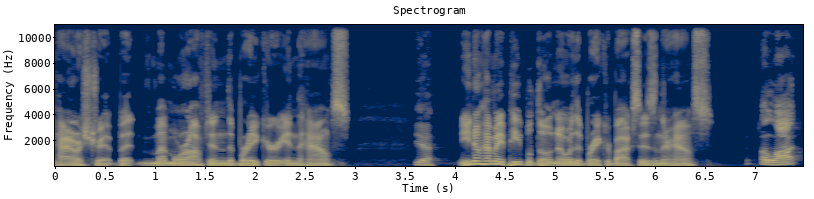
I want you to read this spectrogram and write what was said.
power strip, but more often the breaker in the house. yeah. You know how many people don't know where the breaker box is in their house? A lot.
